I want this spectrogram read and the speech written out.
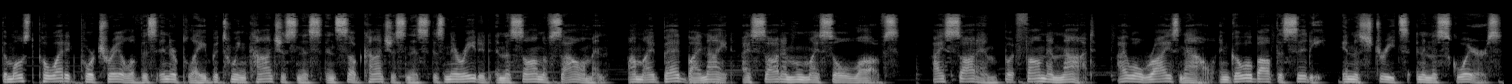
The most poetic portrayal of this interplay between consciousness and subconsciousness is narrated in the Song of Solomon, On my bed by night I sought him whom my soul loves. I sought him but found him not, I will rise now and go about the city, in the streets and in the squares,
